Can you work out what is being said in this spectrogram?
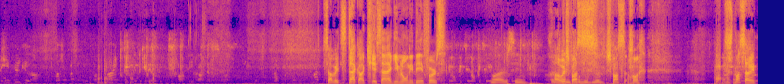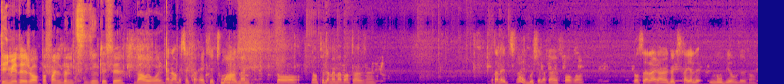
J'ai vu le gars. hein. Moi, je sais pas si vous me comprenez. Ça va être stack en Chris à la game là, on est des first. Ouais, je sais. Ah ouais, je pense. Je pense. Je pense que ça aurait été mieux de genre pas faire une bonne petite game que ça. Battle Royale. Ah non, mais c'est correct. là. Tout le monde Ouais. a le même. Genre, ils ont tous le même avantage. Hein. Attends, mais petit frère Bush, il a quand même fort, hein. Genre, ça a l'air à un gars qui travaillait le no build, genre.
